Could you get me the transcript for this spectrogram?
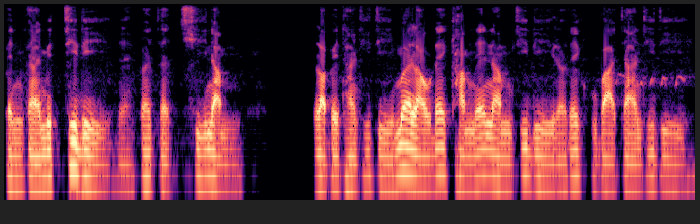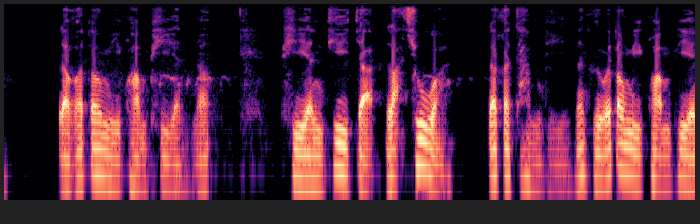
เป็นการมิตรที่ดีเนี่ยก็จะชี้นำเราไปทางที่ดี เมื่อเราได้คำแนะนำที่ดี เราได้ครูบาอาจารย์ที่ดี เราก็ต้องมีความเพียรเนาะเพียรที่จะละชั่วแล้วก็ทำดีนั่นคือว่าต้องมีความเพียร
